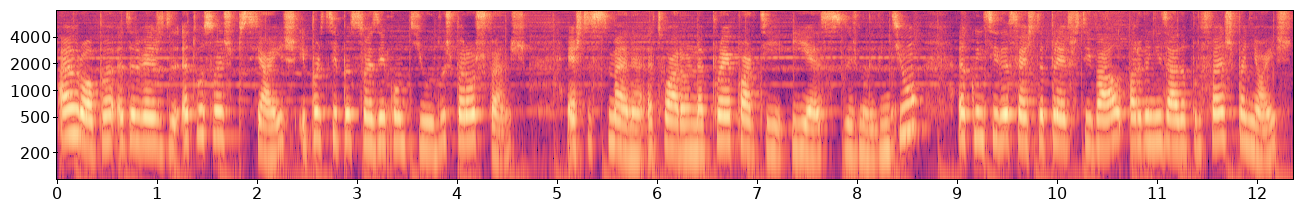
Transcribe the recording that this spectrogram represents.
à Europa através de atuações especiais e participações em conteúdos para os fãs. Esta semana atuaram na Pre-Party ES 2021, a conhecida festa pré-festival organizada por fãs espanhóis,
